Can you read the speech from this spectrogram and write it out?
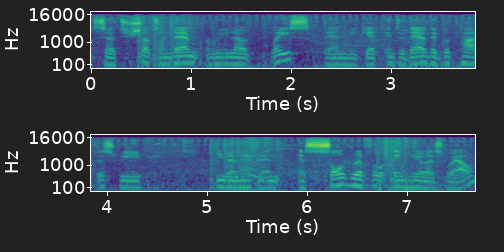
So two shots on them, reload please, then we get into there. The good part is we even have an assault rifle in here as well.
